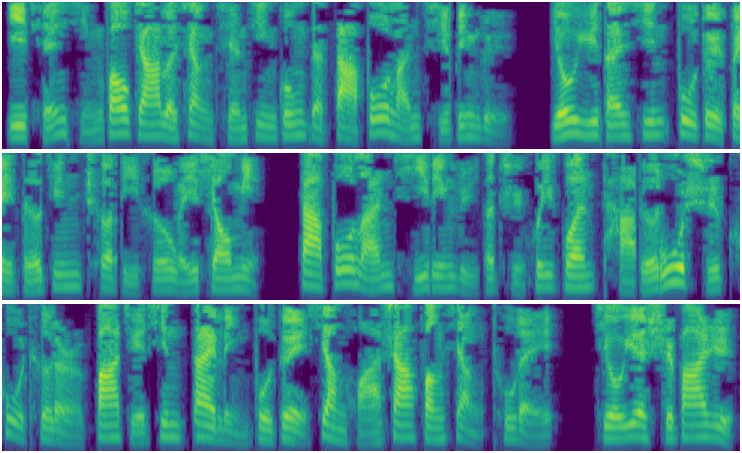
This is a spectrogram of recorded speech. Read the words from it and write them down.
以前行包夹了向前进攻的大波兰骑兵旅。由于担心部队被德军彻底合围消灭。大波兰骑兵旅的指挥官塔德乌什库特尔巴决心带领部队向华沙方向突围。九月十八日，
